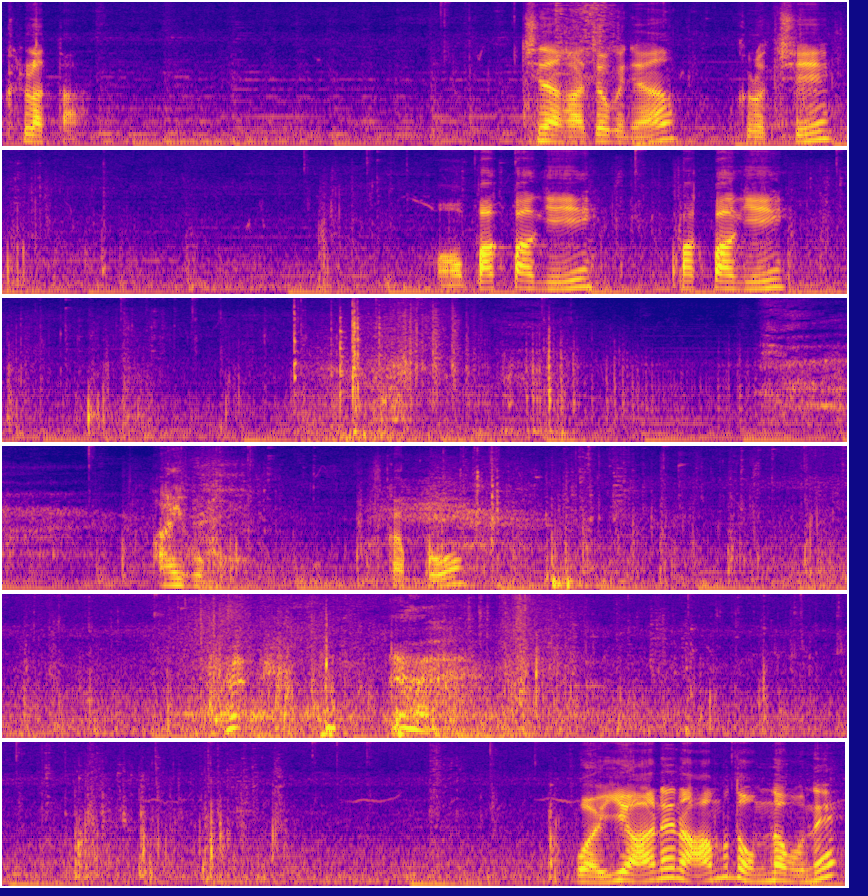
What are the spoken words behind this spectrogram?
큰일 났다. 지나가죠 그냥? 그렇지. 어 빡빡이 빡빡이 아이고 아깝고. 뭐야 이 안에는 아무도 없나 보네?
